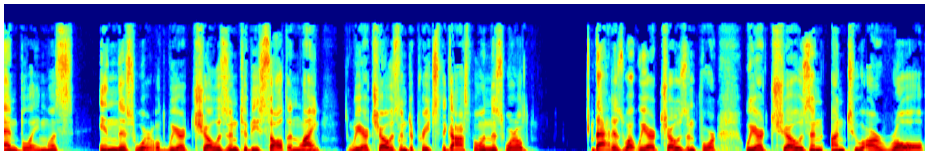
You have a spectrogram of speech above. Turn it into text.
and blameless in this world. We are chosen to be salt and light. We are chosen to preach the gospel in this world. That is what we are chosen for. We are chosen unto our role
